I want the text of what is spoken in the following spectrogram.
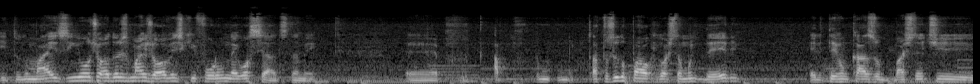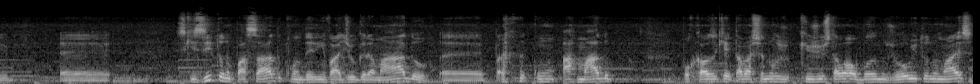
e tudo mais, e outros jogadores mais jovens que foram negociados também. É, a, a torcida do Pau que gosta muito dele, ele teve um caso bastante é, esquisito no passado, quando ele invadiu o gramado é, pra, com armado por causa que ele estava achando que o juiz estava roubando o jogo e tudo mais,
